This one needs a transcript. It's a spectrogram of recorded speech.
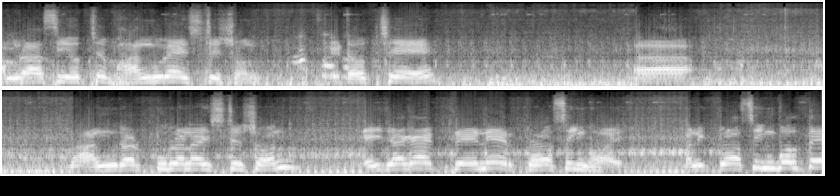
আমরা আছি হচ্ছে ভাঙ্গুরা স্টেশন। এটা হচ্ছে ভাঙ্গুরার পুরানা স্টেশন। এই জায়গায় ট্রেনের ক্রসিং হয়। মানে ক্রসিং বলতে,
